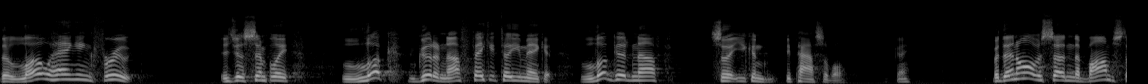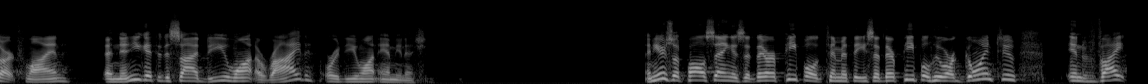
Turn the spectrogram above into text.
the low hanging fruit is just simply look good enough, fake it till you make it. Look good enough so that you can be passable. But then all of a sudden the bombs start flying, and then you get to decide do you want a ride or do you want ammunition? And here's what Paul's saying is that there are people, Timothy, he said, there are people who are going to invite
